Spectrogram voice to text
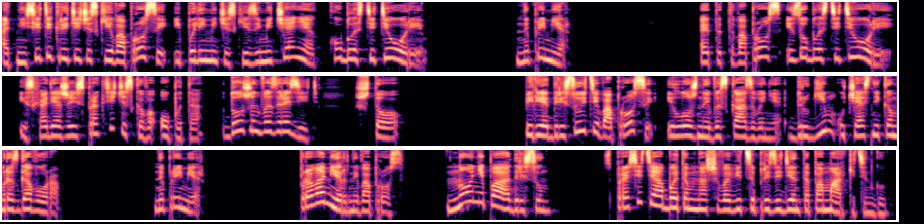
Отнесите критические вопросы и полемические замечания к области теории. Например, этот вопрос из области теории, исходя же из практического опыта, должен возразить, что Переадресуйте вопросы и ложные высказывания другим участникам разговора. Например, правомерный вопрос, но не по адресу. Спросите об этом нашего вице-президента по маркетингу.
